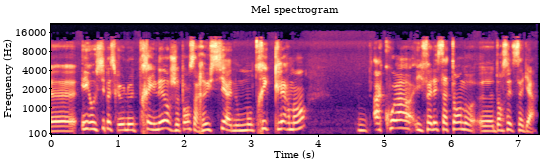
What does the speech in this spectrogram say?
euh, et aussi parce que le trailer, je pense, a réussi à nous montrer clairement à quoi il fallait s'attendre euh, dans cette saga.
